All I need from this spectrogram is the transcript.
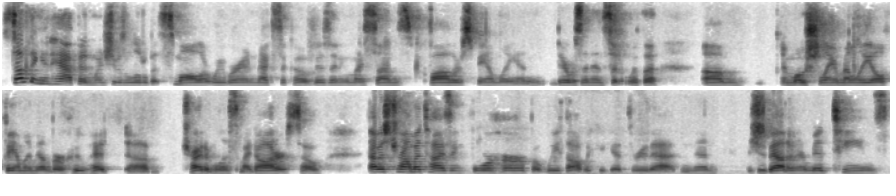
something had happened when she was a little bit smaller. We were in Mexico visiting my son's father's family, and there was an incident with a um, emotionally or mentally ill family member who had uh, tried to molest my daughter. So that was traumatizing for her, but we thought we could get through that. And then she's about in her mid-teens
